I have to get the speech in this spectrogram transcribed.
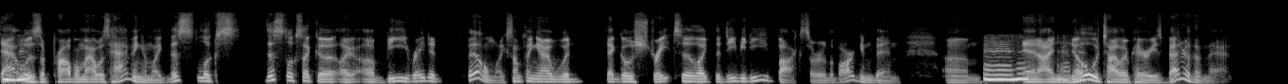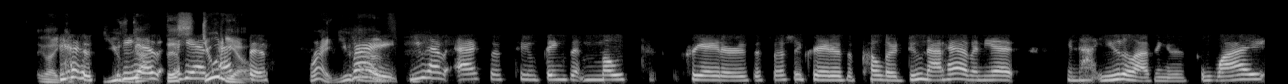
that Mhm. was a problem I was having. I'm like, this looks this looks like a like a B rated film, like something I would that goes straight to like the DVD box or the bargain bin. Um, hmm and I Mhm. know Tyler Perry is better than that. Like yes, you've got has, this studio, access. right? You right. have You have access to things that most creators, especially creators of color, do not have, and yet you're not utilizing it. Why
